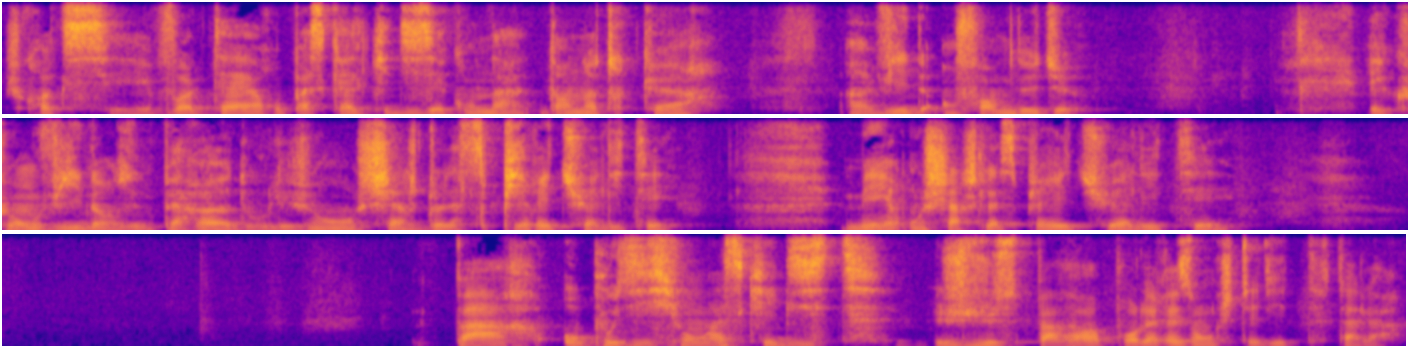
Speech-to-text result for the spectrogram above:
Je crois que c'est Voltaire ou Pascal qui disait qu'on a dans notre cœur un vide en forme de Dieu. Et qu'on vit dans une période où les gens cherchent de la spiritualité, mais on cherche la spiritualité par opposition à ce qui existe, juste par pour les raisons que je t'ai dites tout à l'heure.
